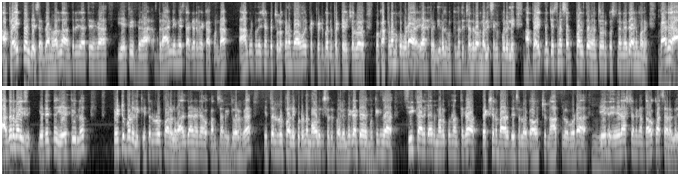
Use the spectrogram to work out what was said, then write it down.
ఆ ప్రయత్నం చేశారు. దానివల్ల అంతర్జాతీయంగా ఏపీ బ్రా- బ్రాండ్ ఇమేజ్ తగ్గడమే కాకుండా ఆంధ్రప్రదేశ్ అంటే చులకన భావం ఇక్కడ పెట్టుబడి పెట్టే విషయంలో ఒక అపనమ్మకం కూడా ఏర్పడింది. ఈ రోజు ముఖ్యమంత్రి చంద్రబాబు మళ్ళీ సింగపూర్ వెళ్ళి ఆ ప్రయత్నం చేసిన సత్ఫలితం ఎంతవరకు వస్తుంది అనేది అనుమానం. కానీ అదర్వైజ్ ఏదైతే ఏపీలో పెట్టుబడులకి ఇతర రూపాలలో రాజధాని అనే ఒక అంశానికి దూరంగా ఇతర రూపాయలు ఇక్కడ ఉన్న మౌలిక సదుపాయాలు. ఎందుకంటే ముఖ్యంగా సీ కారిడార్ మనకున్నంతగా దక్షిణ భారతదేశంలో కావచ్చు నార్త్లో కూడా ఏ ఏ రాష్ట్రానికి అంత అవకాశాలు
